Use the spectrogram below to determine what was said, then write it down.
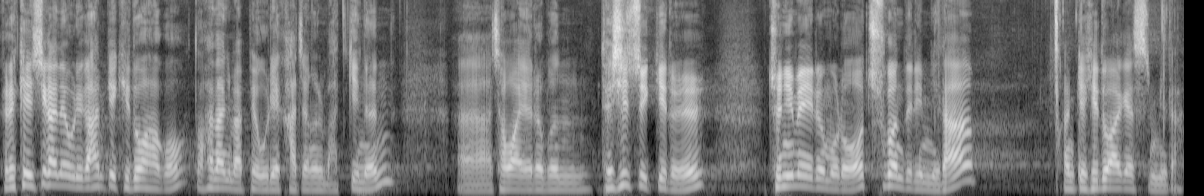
그렇게 이 시간에 우리가 함께 기도하고 또 하나님 앞에 우리의 가정을 맡기는 아, 저와 여러분 되실 수 있기를 주님의 이름으로 축원드립니다. 함께 기도하겠습니다.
